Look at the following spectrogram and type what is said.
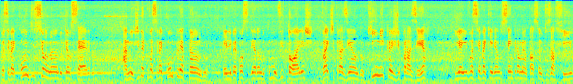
você vai condicionando o teu cérebro, à medida que você vai completando, ele vai considerando como vitórias, vai te trazendo químicas de prazer e aí você vai querendo sempre aumentar seu desafio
